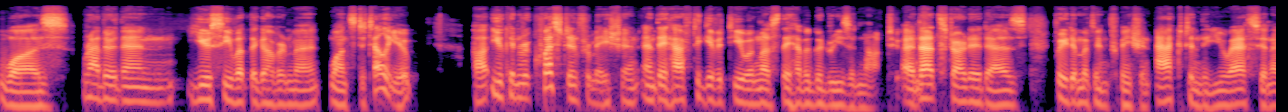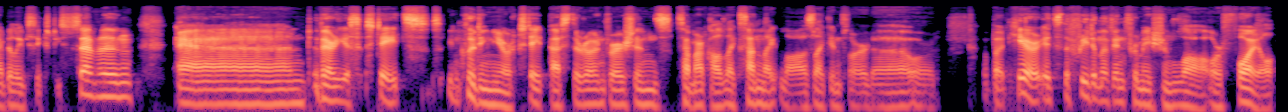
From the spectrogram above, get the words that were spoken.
was rather than you see what the government wants to tell you, uh, you can request information and they have to give it to you unless they have a good reason not to. And that started as Freedom of Information Act in the US in, I believe, 67. And various states, including New York State, passed their own versions. Some are called like sunlight laws, like in Florida or but here it's the Freedom of Information Law, or FOIL,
